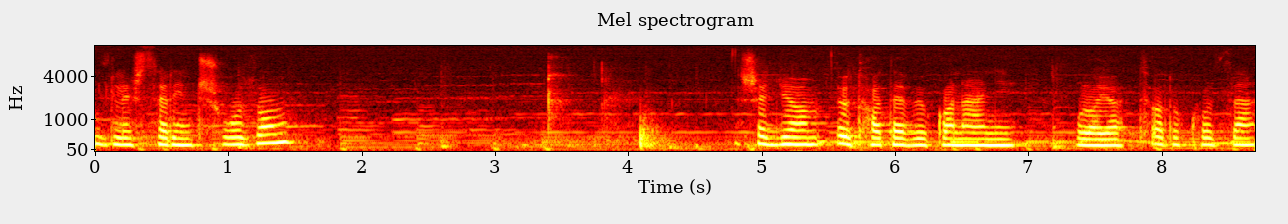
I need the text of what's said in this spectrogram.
Ízlés szerint sózom. Egy olyan 5-6 evőkanálnyi olajat adok hozzá.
